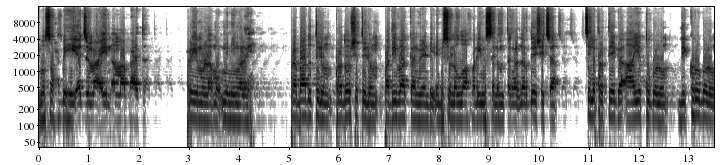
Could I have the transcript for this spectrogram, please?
وصحبه أجمعين أما بعد പ്രിയമുള്ള മുഅ്മിനീങ്ങളെ പ്രഭാതത്തിലും പ്രദോഷത്തിലും പതിവാക്കാൻ വേണ്ടി നബി സല്ലല്ലാഹു അലൈഹി വസല്ലം തങ്ങൾ നിർദ്ദേശിച്ച ചില പ്രത്യേക ആയത്തുകളും ദിക്റുകളും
